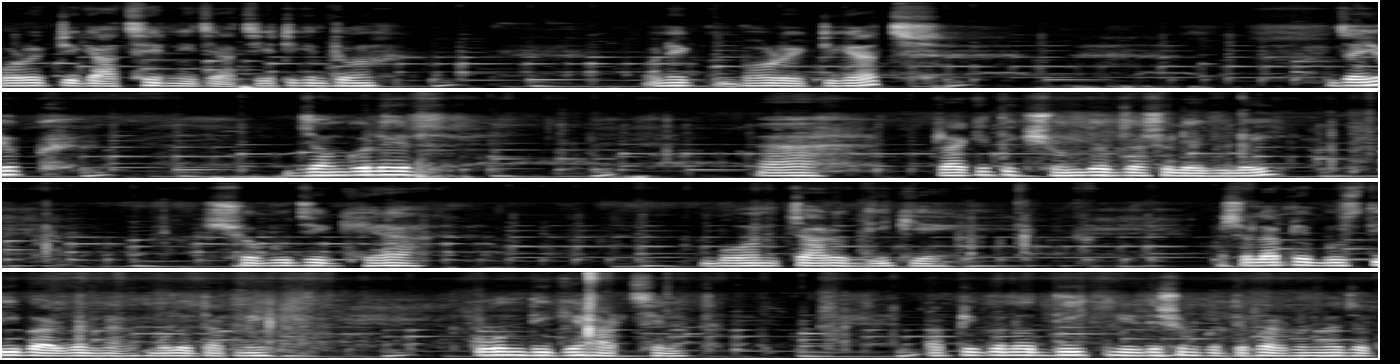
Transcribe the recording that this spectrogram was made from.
বড় একটি গাছের নিচে আছি। এটি কিন্তু অনেক বড় একটি গাছ। যাই হোক জঙ্গলের প্রাকৃতিক সৌন্দর্য আসলে এগুলোই। সবুজে ঘেরা বন চারোদিকে। আসলে আপনি বুঝতেই পারবেন না, মূলত আপনি কোন দিকে হাঁটছেন। আপনি কোনো দিক নির্দেশন করতে পারবেন না যত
